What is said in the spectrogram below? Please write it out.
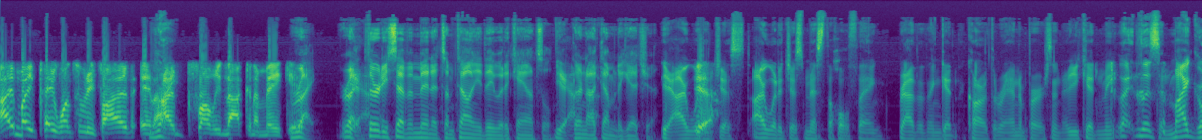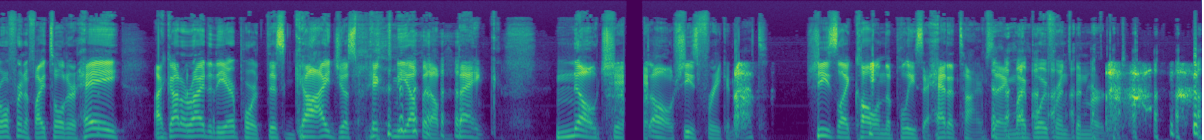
I might pay 175, and Right. I'm probably not going to make it. Right. Right. Yeah. 37 minutes. I'm telling you, they would have canceled. Yeah. They're not coming to get you. Yeah, I would have Yeah. just I would have just missed the whole thing rather than get in the car with the random person. Are you kidding me? Like, listen, my girlfriend, if I told her, "Hey, I got a ride to the airport. This guy just picked me up at a bank." No chance. Oh, she's freaking out. She's like calling the police ahead of time, saying my boyfriend's been murdered.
